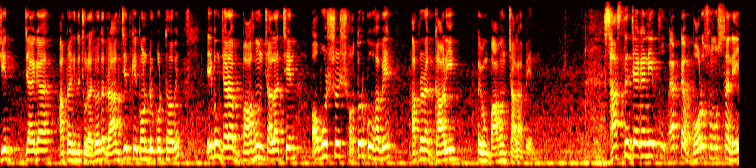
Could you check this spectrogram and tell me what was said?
জেদ জায়গা আপনারা কিন্তু চলে আসবে। অর্থাৎ রাগ জেদকে কন্ট্রোল করতে হবে এবং যারা বাহন চালাচ্ছেন, অবশ্যই সতর্কভাবে আপনারা গাড়ি এবং বাহন চালাবেন। স্বাস্থ্যের জায়গা নিয়ে খুব একটা বড় সমস্যা নেই।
